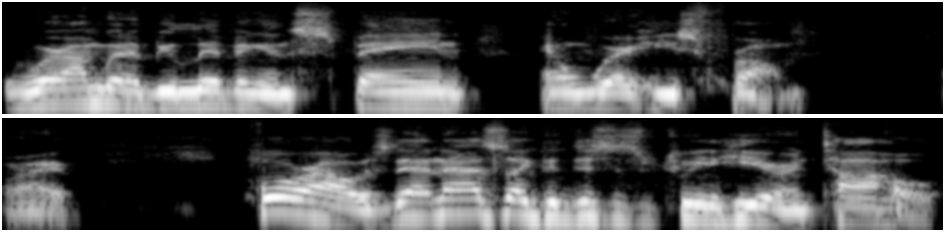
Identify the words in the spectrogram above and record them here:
where I'm going to be living in Spain and where he's from. All right, four hours. That that's like the distance between here and Tahoe.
